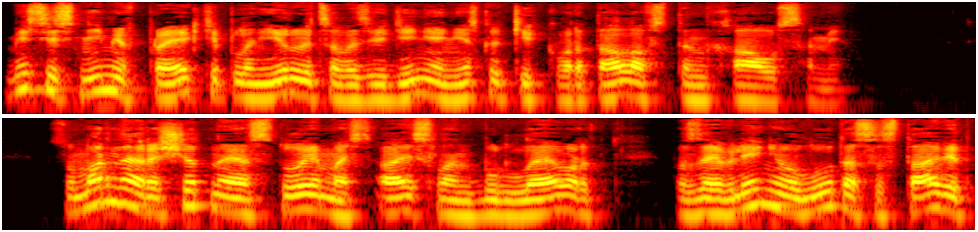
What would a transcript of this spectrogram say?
Вместе с ними в проекте планируется возведение нескольких кварталов с тенхаусами. Суммарная расчетная стоимость Iceland Boulevard по заявлению Лута составит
